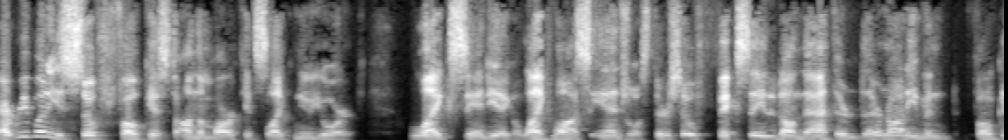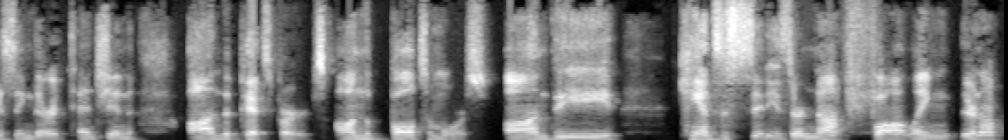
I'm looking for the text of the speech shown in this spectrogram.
Everybody is so focused on the markets like New York, like San Diego, like Los Angeles. They're so fixated on that. They're they're not even focusing their attention on the Pittsburghs, on the Baltimores, on the Kansas Cities. They're not falling, they're not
